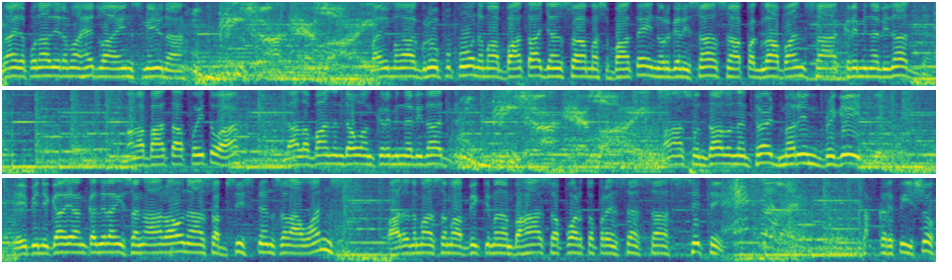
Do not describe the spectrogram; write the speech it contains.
Unahin na po natin ang mga headlines ngayon na Headlines. may mga grupo po ng mga bata dyan sa Masbate inorganisa sa paglaban sa kriminalidad. Mga bata po ito ha, lalabanan daw ang kriminalidad. Mga sundalo ng 3rd Marine Brigade, ibinigay ang kanilang isang araw na subsistence allowance para naman sa mga biktima ng baha sa Puerto Princesa City. Excellent! Sakripisyo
